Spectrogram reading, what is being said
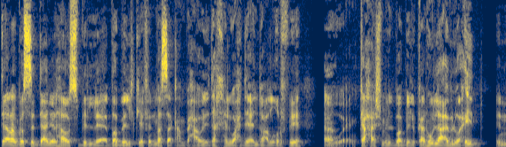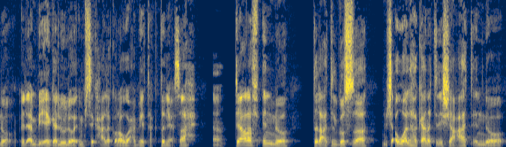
تعرف قصة دانيال هاوس بال bubble؟ كيف انمسك عم بحاول يدخل وحدة عنده على الغرفة آه. وانكحش من ال bubble. وكان هو اللاعب الوحيد إنه ال NBA قالوا له امسك حالك وروح على بيتك. طلع صح؟ آه. تعرف إنه طلعت القصة مش أولها كانت الإشاعات إنه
